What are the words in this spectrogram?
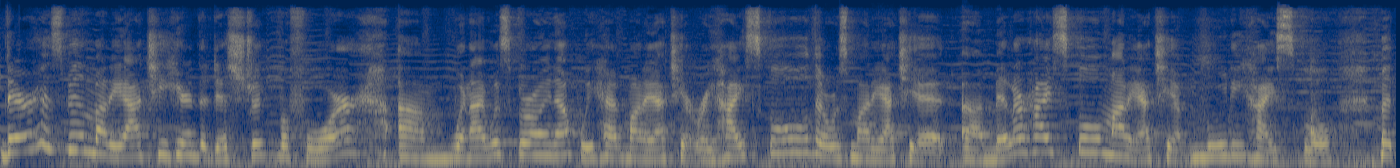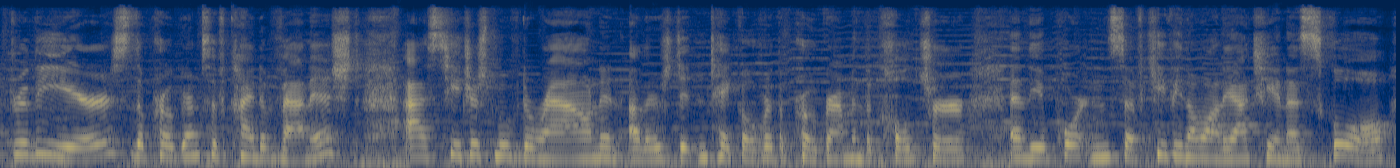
There has been mariachi here in the district before. Um, when I was growing up, we had mariachi at Ray High School. There was mariachi at uh, Miller High School, mariachi at Moody High School. But through the years, the programs have kind of vanished as teachers moved around and others didn't take over the program and the culture and the importance of keeping a mariachi in a school.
